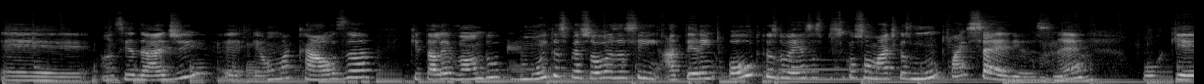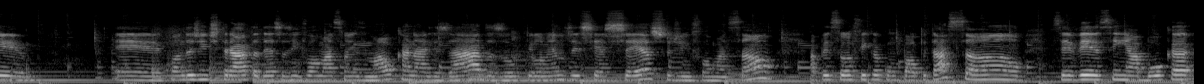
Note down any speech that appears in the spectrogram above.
é, ansiedade é, é uma causa que está levando muitas pessoas, assim, a terem outras doenças psicossomáticas muito mais sérias, né? Porque é, quando a gente trata dessas informações mal canalizadas, ou pelo menos esse excesso de informação, a pessoa fica com palpitação, você vê assim, a boca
